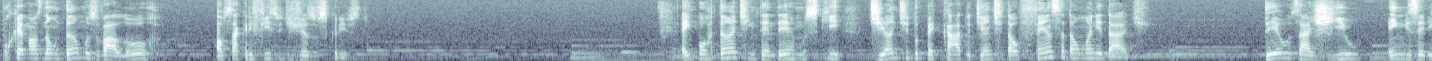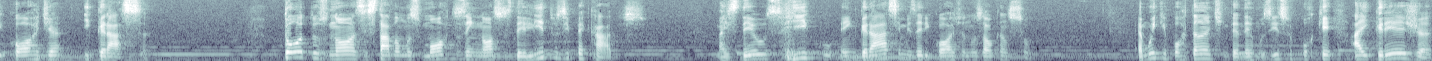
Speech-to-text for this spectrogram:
porque nós não damos valor ao sacrifício de Jesus Cristo. É importante entendermos que, diante do pecado, diante da ofensa da humanidade, Deus agiu em misericórdia e graça. Todos nós estávamos mortos em nossos delitos e pecados, mas Deus, rico em graça e misericórdia, nos alcançou. É muito importante entendermos isso porque a igreja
